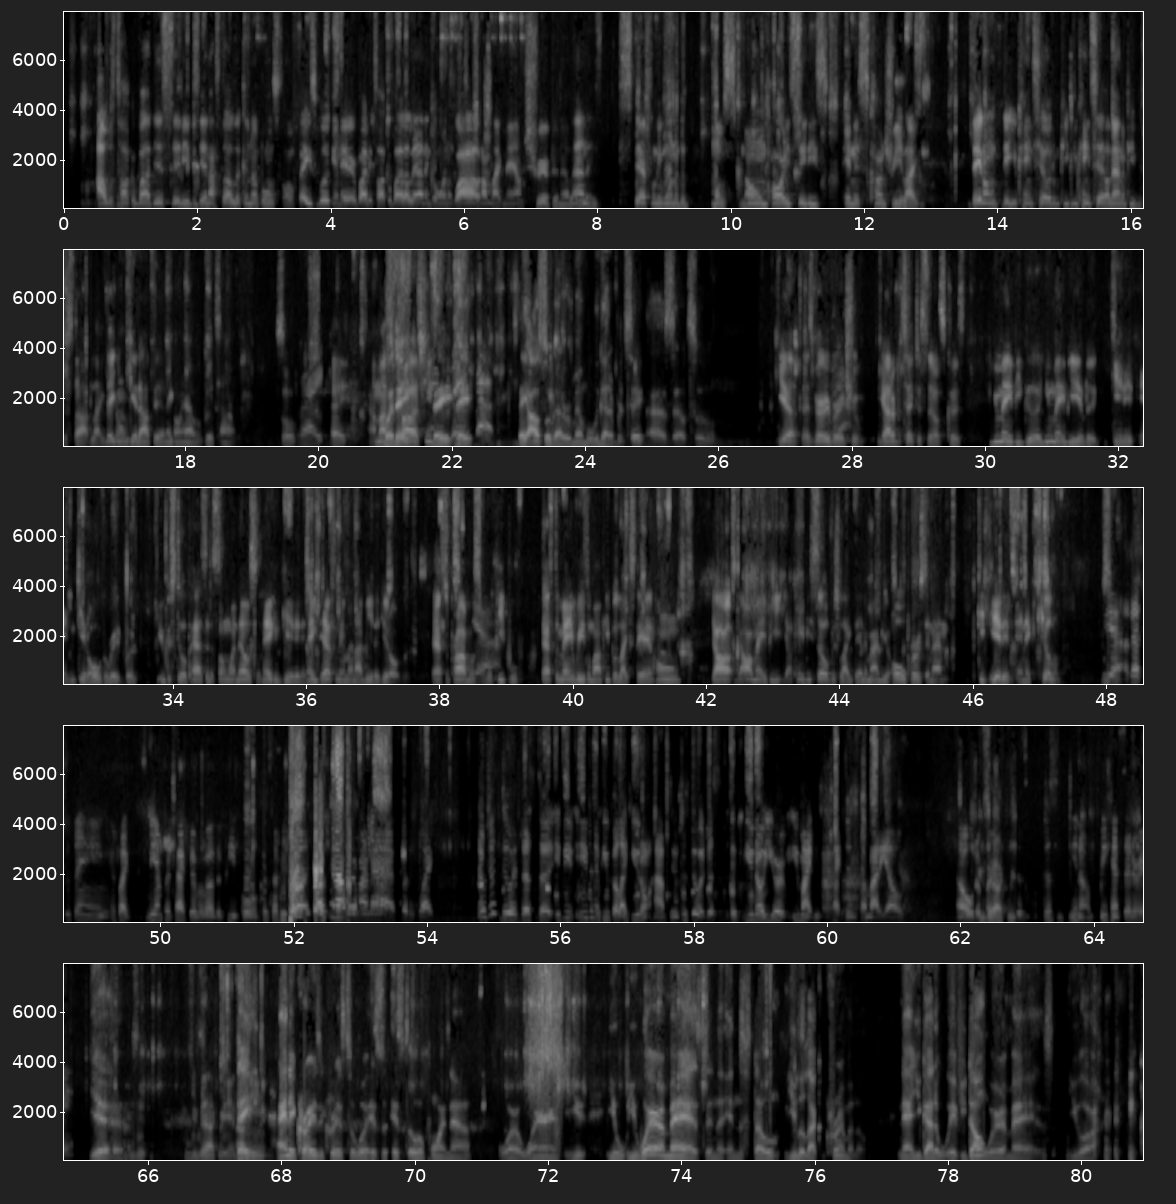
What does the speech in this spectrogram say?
I was talking about this city, but then I started looking up on on Facebook, and everybody talk about Atlanta going wild. I'm like, man, I'm tripping. Atlanta is definitely one of the most known party cities in this country. Like, they don't, they, you can't tell them people, you can't tell Atlanta people to stop. Like, they gonna get out there and they gonna have a good time. So, Right. hey, I'm not But they- surprised. She, they- they stopped. They also got to remember we got to protect ourselves too. Yeah, that's very, very Yeah. true. You got to protect yourselves because you may be good. You may be able to get it and get over it, but you can still pass it to someone else and they could get it and they definitely may not be able to get over it. That's the problem Yeah. with people. That's the main reason why people like stay at home. Y'all, y'all may be, y'all can't be selfish like that. It might be an old person that could get it and it could kill them. Yeah, that's the thing. It's like being protective of other people because some people are like, "Why can't I wear my mask?" But it's like, well, just do it just to if you even if you feel like you don't have to, just do it just if you know you're you might be protecting somebody else, an older Exactly. person. Just just you know, be considerate. Yeah, mm-hmm. Exactly. And they I mean, ain't it crazy, Chris? To what it's it's to a point now where wearing you you you wear a mask in the in the store, you look like a criminal. Now you got to if you don't wear a mask, you are. if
